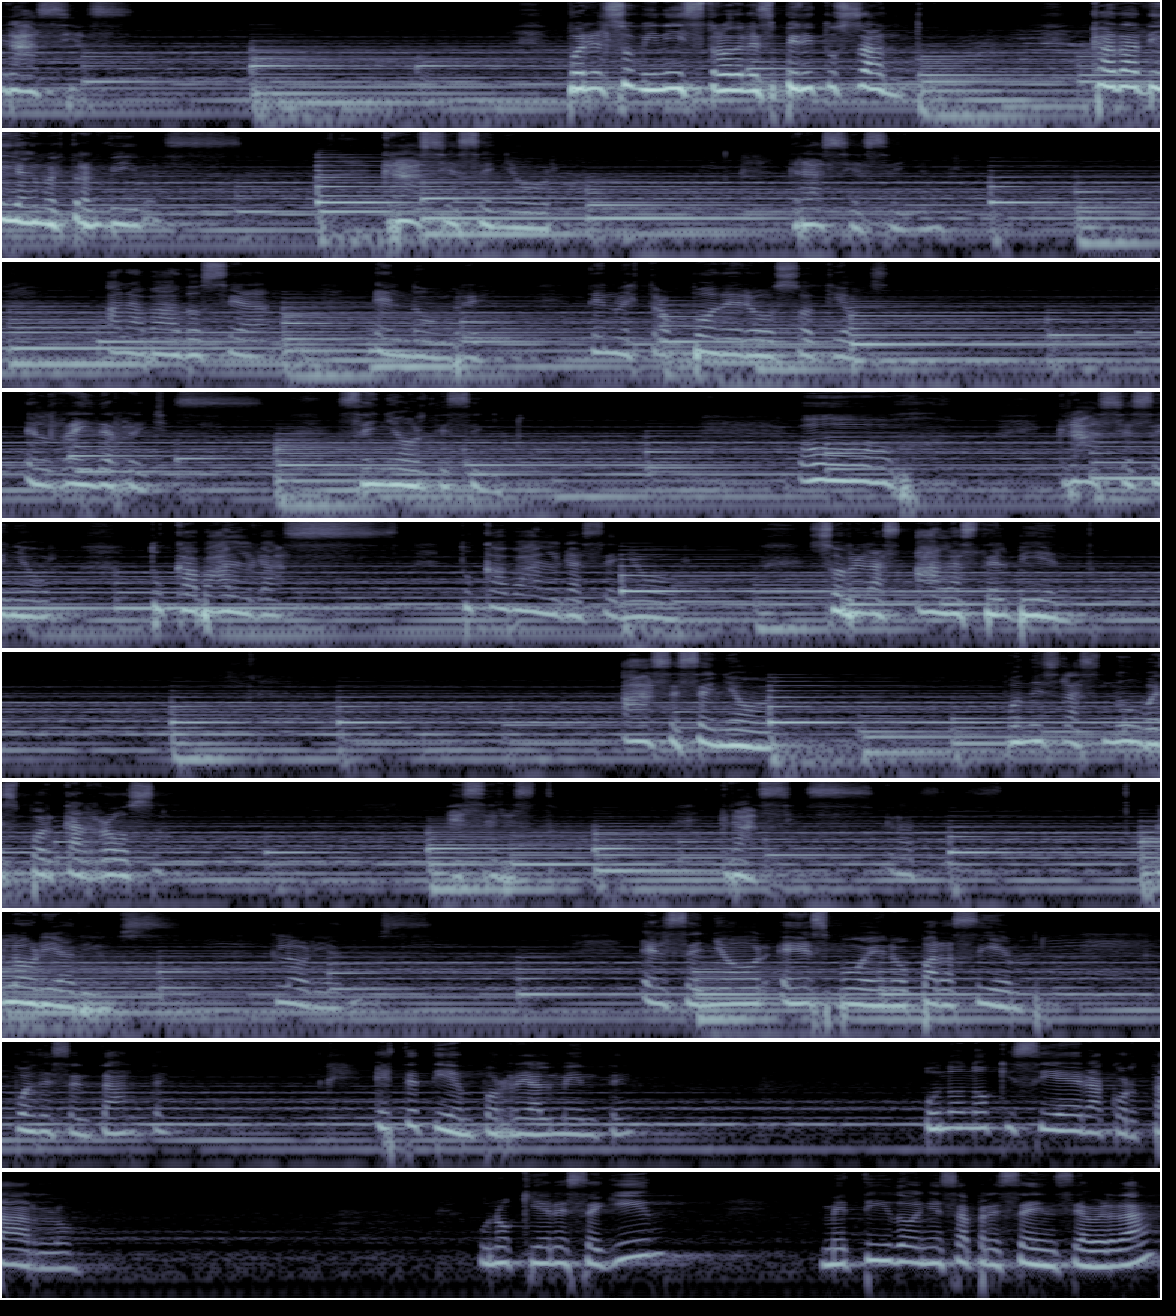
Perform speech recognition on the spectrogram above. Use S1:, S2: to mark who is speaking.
S1: Gracias por el suministro del Espíritu Santo cada día en nuestras vidas. Gracias Señor. Gracias Señor. Alabado sea el nombre de nuestro poderoso Dios, el Rey de Reyes, Señor de Señor. Oh, gracias Señor. Tú cabalgas, tú cabalgas Señor sobre las alas del viento. Hace, Señor, pones las nubes por carroza. Ese eres tú. Gracias, gracias. Gloria a Dios, Señor es bueno para siempre. Puedes sentarte. Este tiempo realmente uno no quisiera cortarlo. Uno quiere seguir metido en esa presencia, ¿verdad?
